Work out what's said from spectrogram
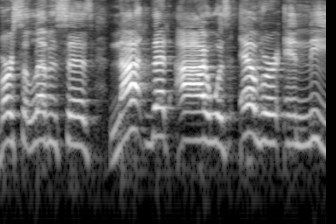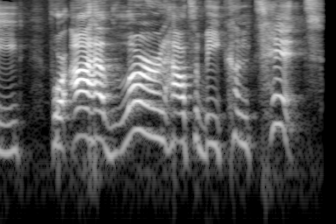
verse 11 says, Not that I was ever in need, for I have learned how to be content.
